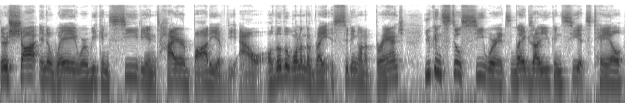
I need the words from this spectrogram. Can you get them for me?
They're shot in a way where we can see the entire body of the owl. Although the one on the right is sitting on a branch, you can still see where its legs are, you can see its tail.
